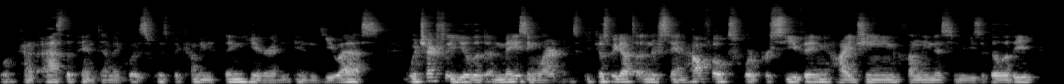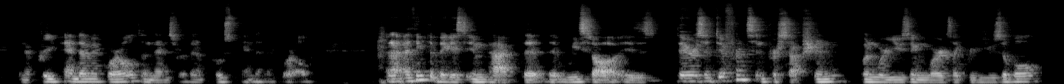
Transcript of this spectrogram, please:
were kind of as the pandemic was was becoming a thing here in, in the US, which actually yielded amazing learnings because we got to understand how folks were perceiving hygiene, cleanliness, and reusability in a pre-pandemic world and then sort of in a post-pandemic world. And I think the biggest impact that, that we saw is there's a difference in perception when we're using words like reusable,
